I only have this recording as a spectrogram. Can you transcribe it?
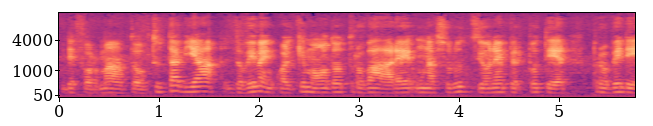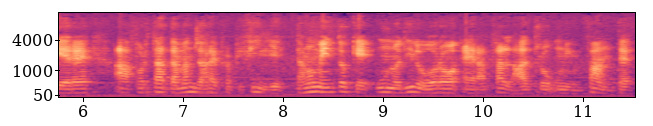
deformato. Tuttavia doveva in qualche modo trovare una soluzione per poter provvedere a portare da mangiare ai propri figli dal momento che uno di loro era tra l'altro un infante.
